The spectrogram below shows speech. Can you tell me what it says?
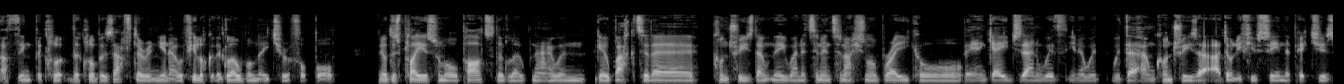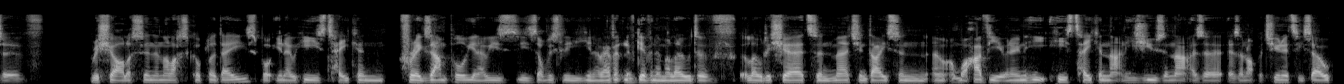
I think the club the club is after, and you know, if you look at the global nature of football, you know, there's players from all parts of the globe now, and go back to their countries, don't they, when it's an international break, or they engage then with you know with with their home countries. I, I don't know if you've seen the pictures of Richarlison in the last couple of days, but you know he's taken, for example, you know he's he's obviously you know Everton have given him a load of a load of shirts and merchandise and and what have you, and he he's taken that and he's using that as a as an opportunity. So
